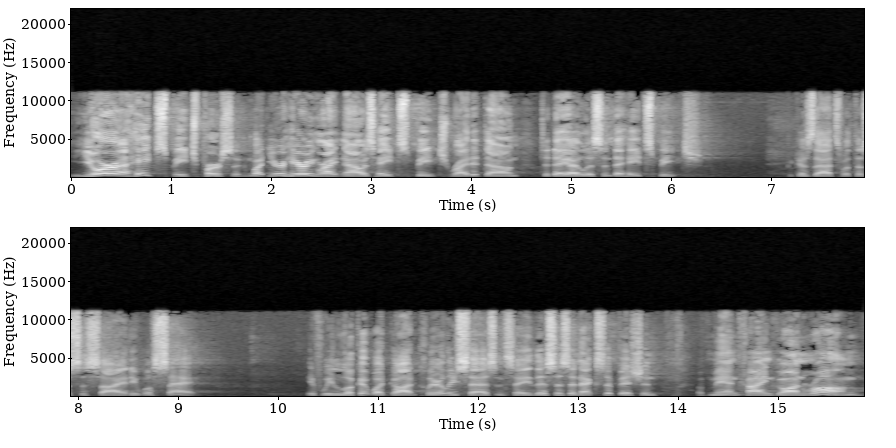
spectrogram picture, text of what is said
you're a hate speech person. What you're hearing right now is hate speech. Write it down. Today I listened to hate speech. Because that's what the society will say. If we look at what God clearly says and say, this is an exhibition of mankind gone wrong,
